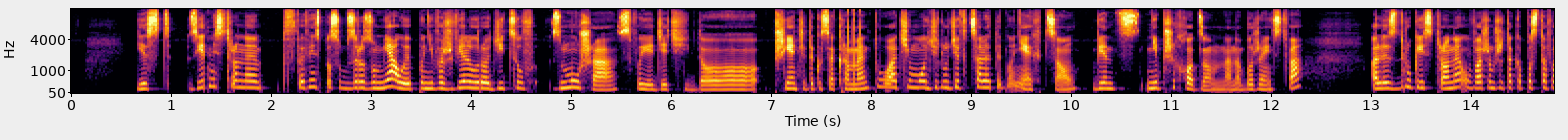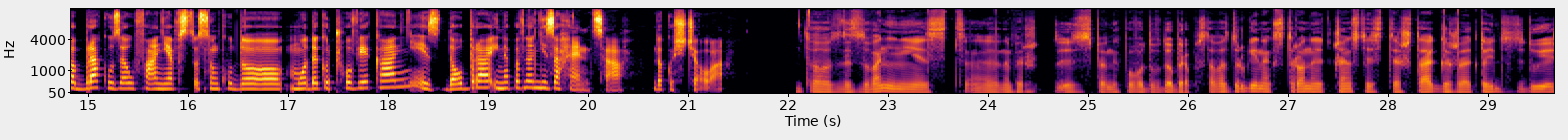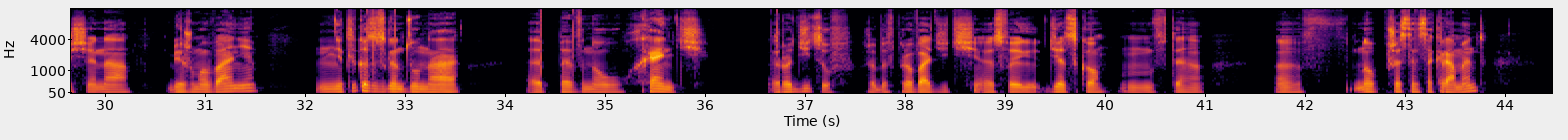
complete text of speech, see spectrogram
jest z jednej strony w pewien sposób zrozumiały, ponieważ wielu rodziców zmusza swoje dzieci do przyjęcia tego sakramentu, a ci młodzi ludzie wcale tego nie chcą, więc nie przychodzą na nabożeństwa. Ale z drugiej strony uważam, że taka postawa braku zaufania w stosunku do młodego człowieka nie jest dobra i na pewno nie zachęca do kościoła. To zdecydowanie nie jest e, najpierw z pewnych powodów dobra postawa. Z drugiej jednak strony często jest też tak, że ktoś decyduje się na bierzmowanie nie tylko ze względu na e, pewną chęć rodziców, żeby wprowadzić e, swoje dziecko mm, w te, w, no, przez ten sakrament,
